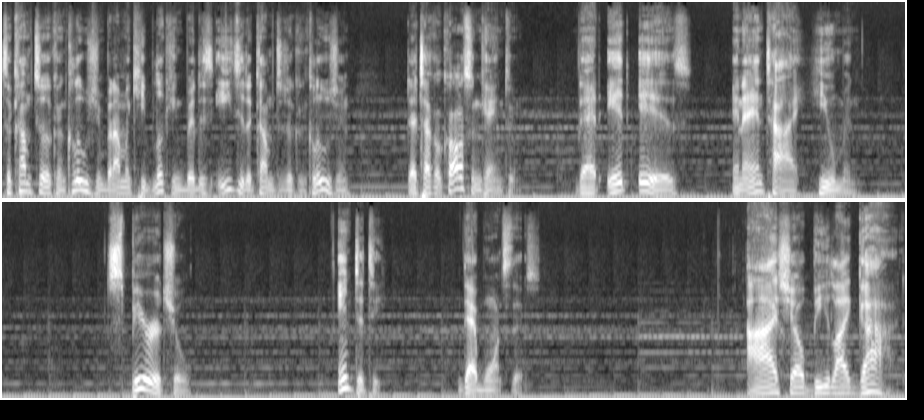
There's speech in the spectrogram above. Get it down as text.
to come to a conclusion, but I'm going to keep looking. But it's easy to come to the conclusion that Tucker Carlson came to that it is an anti human spiritual entity that wants this. I shall be like God.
